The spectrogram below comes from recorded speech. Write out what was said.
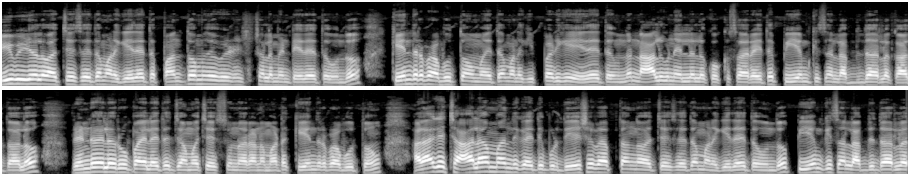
ఈ వీడియోలో వచ్చేసి అయితే మనకి ఏదైతే పంతొమ్మిదవ ఇన్స్టాల్మెంట్ ఏదైతే ఉందో కేంద్ర ప్రభుత్వం అయితే మనకి ఇప్పటికే ఏదైతే ఉందో నాలుగు నెలలకు ఒకసారి అయితే పిఎం కిసాన్ లబ్ధిదారుల ఖాతాలో రెండు వేల రూపాయలు అయితే జమ చేస్తున్నారన్నమాట కేంద్ర ప్రభుత్వం. అలాగే చాలామందికి అయితే ఇప్పుడు దేశవ్యాప్తంగా వచ్చేసి అయితే మనకి ఏదైతే ఉందో పిఎం కిసాన్ లబ్ధిదారుల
